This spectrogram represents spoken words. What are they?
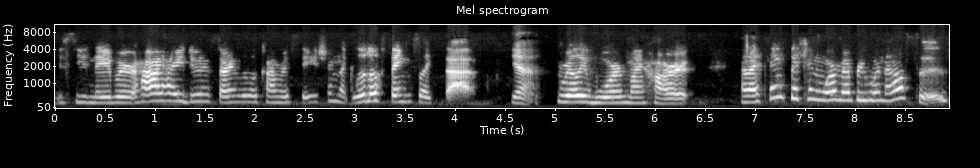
you see a neighbor, hi, how you doing? Starting a little conversation, like little things like that yeah really warm my heart. And I think they can warm everyone else's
